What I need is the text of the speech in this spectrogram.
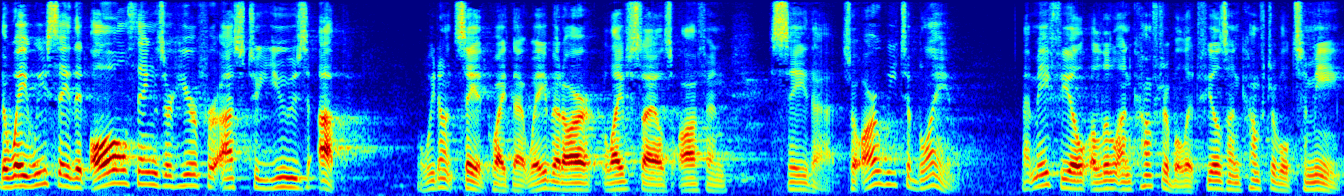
the way we say that all things are here for us to use up? Well, we don't say it quite that way, but our lifestyles often say that. So are we to blame? That may feel a little uncomfortable. It feels uncomfortable to me.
